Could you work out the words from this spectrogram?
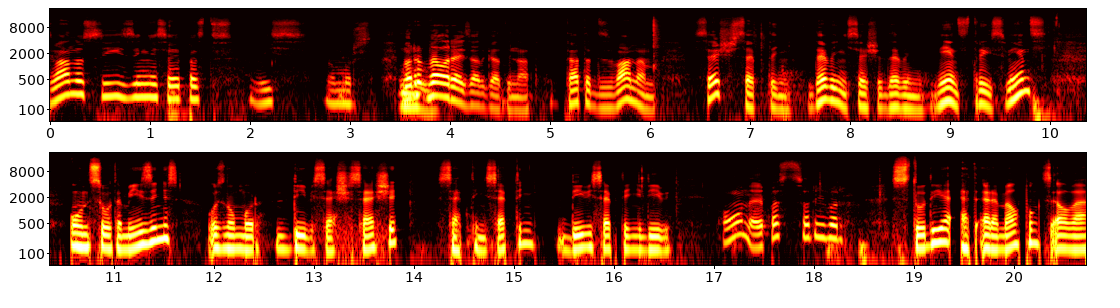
Zvanus, īziņas, e-pastas, viss numurs. Var mm. vēlreiz atgādināt. Tātad zvanam 67 969 131 un sūtam īziņas uz numuru 266 77 272. Un e-pasts arī var. Studija at rml.lv.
